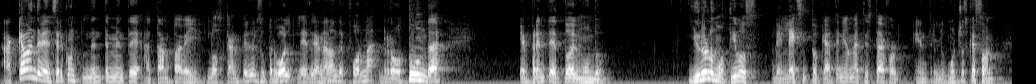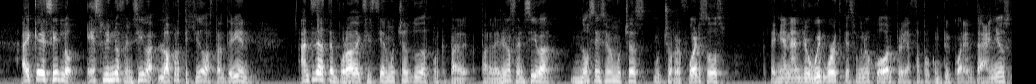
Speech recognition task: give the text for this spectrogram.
Acaban de vencer contundentemente a Tampa Bay. Los campeones del Super Bowl les ganaron de forma rotunda enfrente de todo el mundo. Y uno de los motivos del éxito que ha tenido Matthew Stafford, entre los muchos que son, hay que decirlo, es su línea ofensiva, lo ha protegido bastante bien. Antes de la temporada existían muchas dudas porque para, la línea ofensiva no se hicieron muchos refuerzos. Tenían Andrew Whitworth, que es un gran jugador, pero ya está por cumplir 40 años.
